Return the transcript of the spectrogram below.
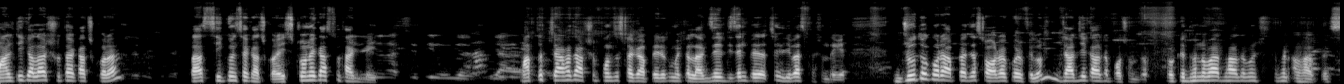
মাল্টি কালার সুতা কাজ করা প্লাস সিকোয়েন্সে কাজ করা। স্টোনের কাজ তো থাকবেই। মাত্র চার হাজার আটশো পঞ্চাশ টাকা আপনি এরকম একটা লাক্সারি ডিজাইন পেয়ে যাচ্ছেন লিবাস ফ্যাশন থেকে। দ্রুত করে আপনারা জাস্ট অর্ডার করে ফেলুন, যার যে কালটা পছন্দ। ওকে, ধন্যবাদ, ভালো থাকবেন, আল্লাহ হাফেজ।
